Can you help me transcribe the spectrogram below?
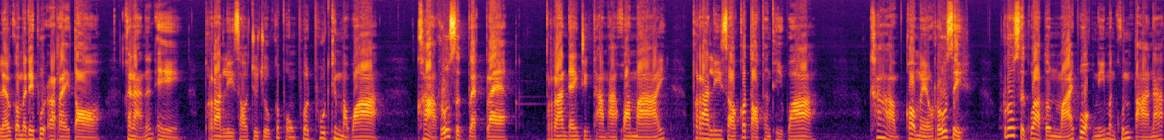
แล้วก็ไม่ได้พูดอะไรต่อ ขณะนั้นเอง พรานลีซอจู่ๆก็ผงพูดพูดขึ้นมาว่าข้ารู้สึกแปลกๆ พรานแดงจึงถามหาความหมาย พรานลีซอก็ตอบทันทีว่า ข้าก็ไม่รู้สิ รู้สึกว่าต้นไม้พวกนี้มันคุ้นตานัก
